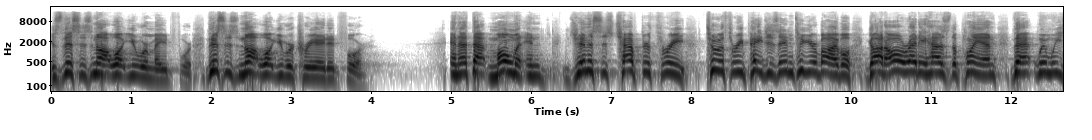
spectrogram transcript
Because this is not what you were made for. This is not what you were created for. And at that moment in Genesis chapter 3, two or three pages into your Bible, God already has the plan that when we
